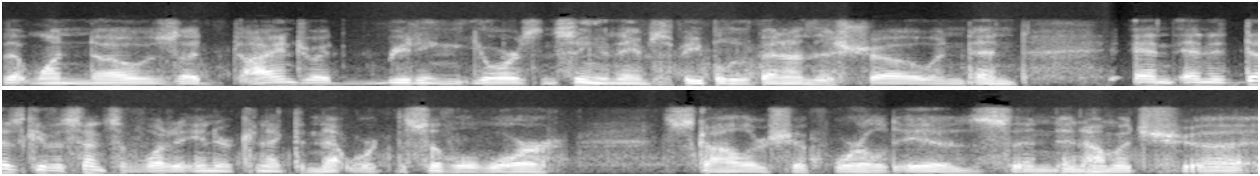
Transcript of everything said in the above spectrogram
that one knows. I, I enjoyed reading yours and seeing the names of people who've been on this show, and and and and it does give a sense of what an interconnected network the Civil War scholarship world is and, and how much uh,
